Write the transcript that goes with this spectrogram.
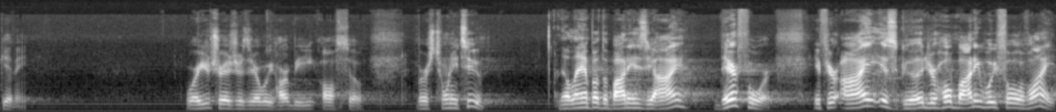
giving. Where your treasure is, there will your heart be also. Verse 22 The lamp of the body is the eye. Therefore, if your eye is good, your whole body will be full of light.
